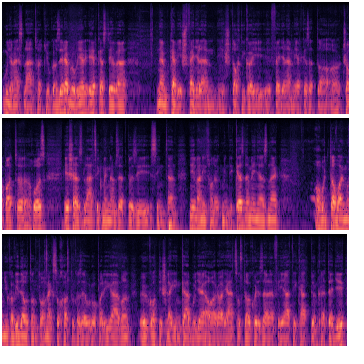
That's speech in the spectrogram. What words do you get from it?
ugyanezt láthatjuk. Azért Ebro érkeztével nem kevés fegyelem és taktikai fegyelem érkezett a, a csapathoz, és ez látszik meg nemzetközi szinten. Nyilván itthon ők mindig kezdeményeznek, ahogy tavaly mondjuk a videótontól megszokhattuk az Európa Ligában, ők ott is leginkább ugye arra játszottak, hogy az ellenfél játékát tönkre tegyék,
